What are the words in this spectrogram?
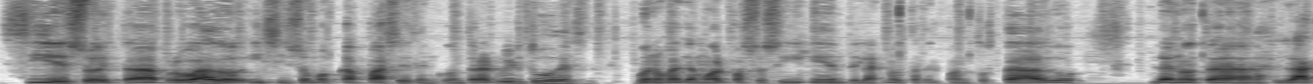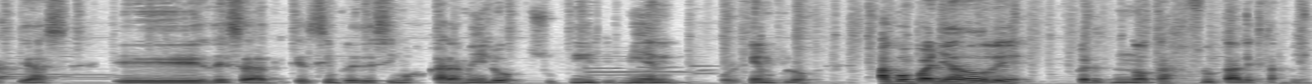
si eso está aprobado y si somos capaces de encontrar virtudes, bueno, vayamos al paso siguiente, las notas del pan tostado, las notas lácteas, eh, de esa que siempre decimos caramelo, sutil, miel, por ejemplo, acompañado de notas frutales también,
